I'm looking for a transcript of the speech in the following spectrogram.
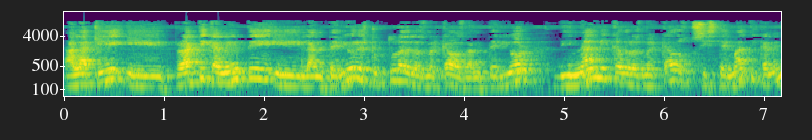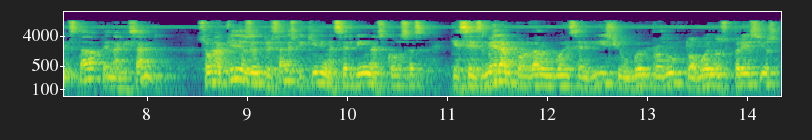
a la que eh, prácticamente eh, la anterior estructura de los mercados, la anterior dinámica de los mercados sistemáticamente estaba penalizando son aquellos empresarios que quieren hacer bien las cosas, que se esmeran por dar un buen servicio, un buen producto a buenos precios,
